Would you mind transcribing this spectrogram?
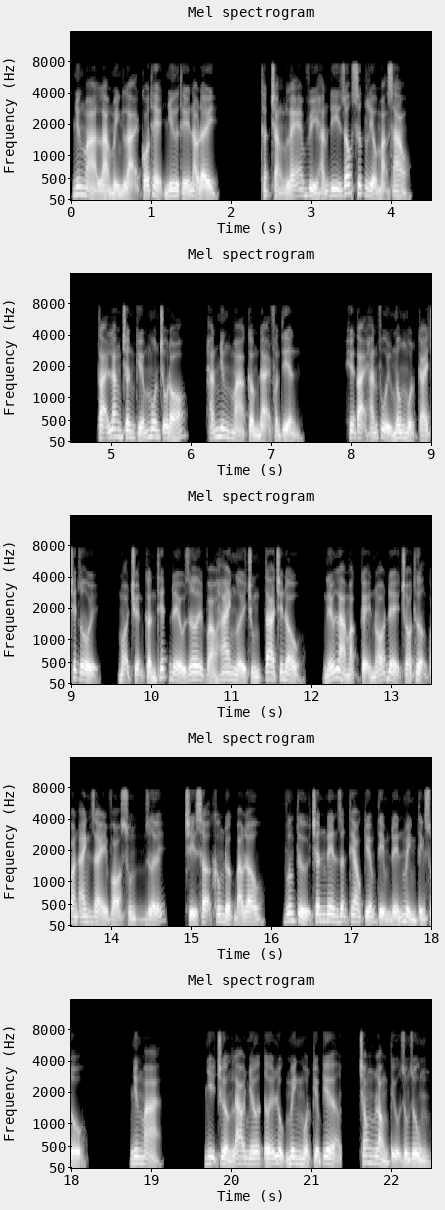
nhưng mà là mình lại có thể như thế nào đây? Thật chẳng lẽ vì hắn đi dốc sức liều mạng sao? Tại lăng chân kiếm môn chỗ đó, hắn nhưng mà cầm đại phần tiền. Hiện tại hắn phủi mông một cái chết rồi, mọi chuyện cần thiết đều rơi vào hai người chúng ta trên đầu, nếu là mặc kệ nó để cho thượng quan anh giày vò xuống dưới, chỉ sợ không được bao lâu, vương tử chân nên dẫn theo kiếm tìm đến mình tính sổ. Nhưng mà, nhị trưởng lao nhớ tới lục minh một kiếm kia trong lòng tiểu dung dung,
